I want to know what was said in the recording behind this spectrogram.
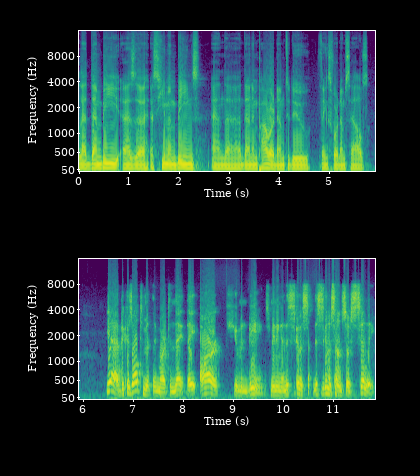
let them be as uh, as human beings, and uh, then empower them to do things for themselves. Yeah, because ultimately, Martin, they, they are human beings. Meaning, and this is gonna this is gonna sound so silly.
